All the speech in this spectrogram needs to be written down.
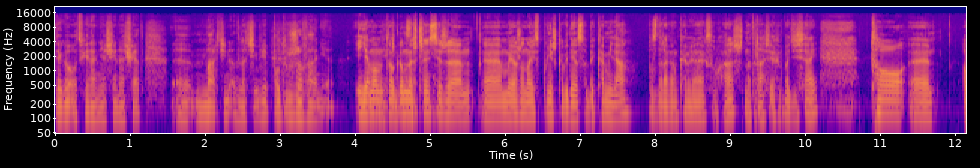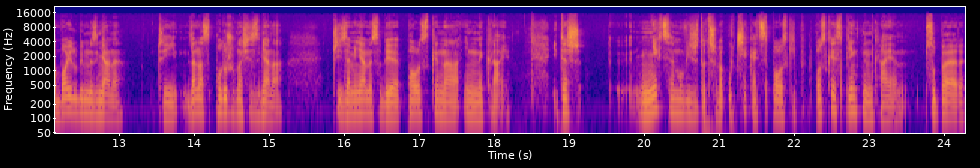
tego otwierania się na świat. E, Marcin, a dla ciebie podróżowanie? Ja mam to ogromne szczęście, że e, moja żona i wspólniczka w jednej osobie, Kamila, pozdrawiam Kamila, jak słuchasz, na trasie chyba dzisiaj, to e, oboje lubimy zmianę. Czyli dla nas podróż równa się zmiana. Czyli zamieniamy sobie Polskę na inny kraj. I też e, nie chcę mówić, że to trzeba uciekać z Polski. Polska jest pięknym krajem. Super,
